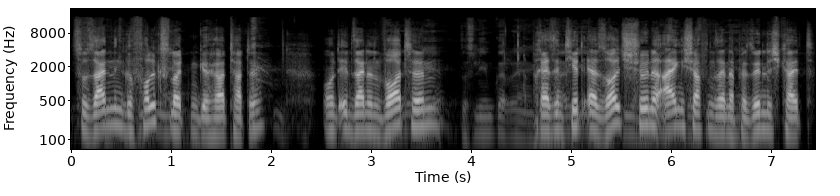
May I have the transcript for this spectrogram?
zu seinen Gefolgsleuten gehört hatte und in seinen Worten präsentiert er solch schöne Eigenschaften seiner Persönlichkeit,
